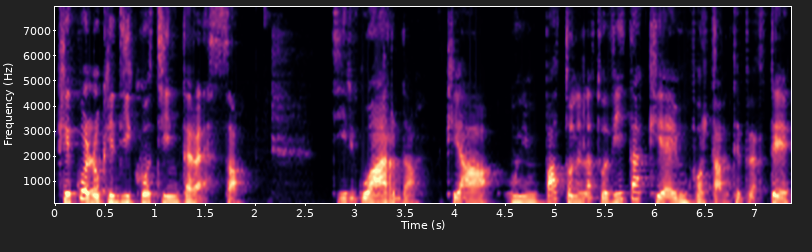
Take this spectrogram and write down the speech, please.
che quello che dico ti interessa, ti riguarda, che ha un impatto nella tua vita che è importante per te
